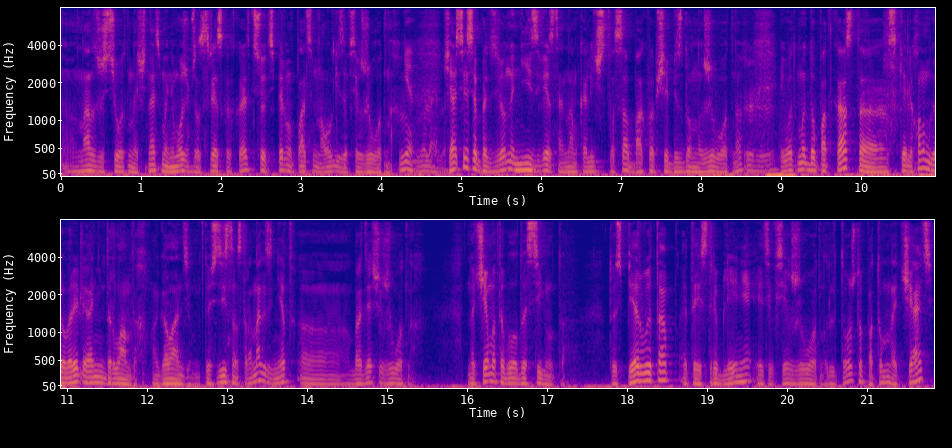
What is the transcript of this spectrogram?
надо же с чего-то начинать. Мы не можем сейчас резко сказать, все, теперь мы платим налоги за всех животных. Нет, не надо. Сейчас есть определенное неизвестное нам количество собак, вообще бездомных животных. Угу. И вот мы до подкаста с Келлихоном говорили о Нидерландах, о Голландии. То есть единственная страна, где нет э, бродячих животных. Но чем это было достигнуто? То есть первый этап – это истребление этих всех животных, для того, чтобы потом начать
